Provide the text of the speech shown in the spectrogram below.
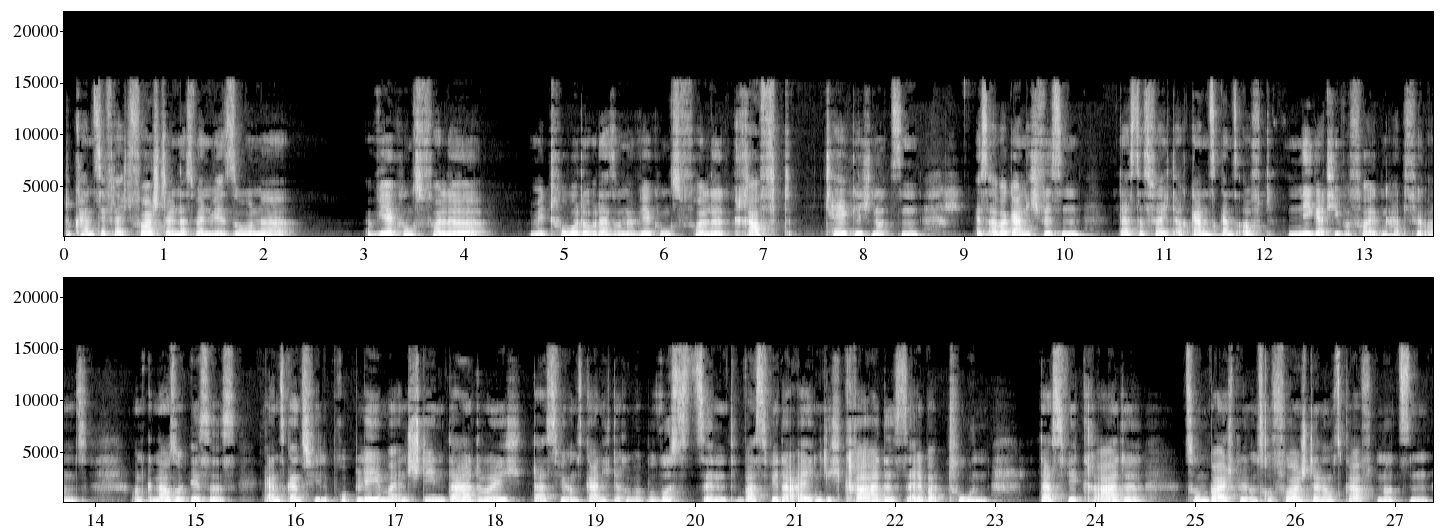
du kannst dir vielleicht vorstellen, dass wenn wir so eine wirkungsvolle Methode oder so eine wirkungsvolle Kraft täglich nutzen, es aber gar nicht wissen, dass das vielleicht auch ganz, ganz oft negative Folgen hat für uns. Und genauso ist es. Ganz, ganz viele Probleme entstehen dadurch, dass wir uns gar nicht darüber bewusst sind, was wir da eigentlich gerade selber tun. Dass wir gerade zum Beispiel unsere Vorstellungskraft nutzen,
